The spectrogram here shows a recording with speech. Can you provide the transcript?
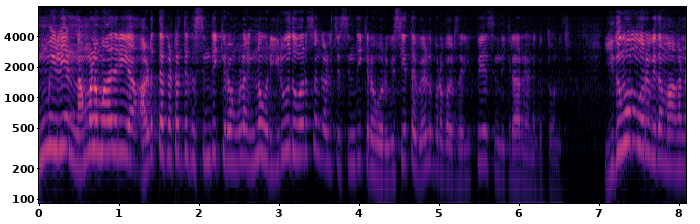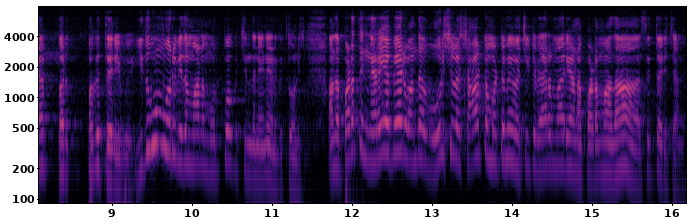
உண்மையிலேயே நம்மளை மாதிரி அடுத்த கட்டத்துக்கு சிந்திக்கிறவங்களும் இன்னும் ஒரு இருபது வருஷம் கழித்து சிந்திக்கிற ஒரு விஷயத்தை வேலுப்பிரபாகர் சார் இப்பயே சிந்திக்கிறாருன்னு எனக்கு தோணுச்சு. இதுவும் ஒரு விதமான பகுத்தறிவு. இதுவும் ஒரு விதமான முற்போக்கு சிந்தனைன்னு எனக்கு தோணுச்சு. அந்த படத்தை நிறைய பேர் வந்து ஒரு சில ஷாட்டை மட்டுமே வச்சுக்கிட்டு வேற மாதிரியான படமாக தான் சித்தரித்தாங்க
